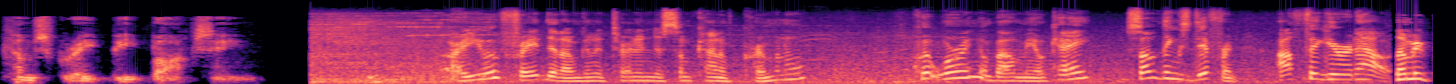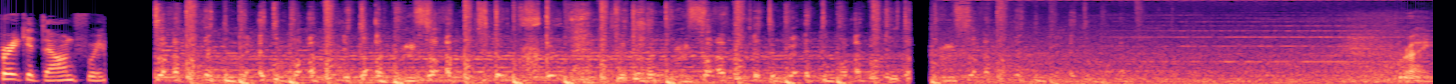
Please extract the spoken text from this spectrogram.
comes great beatboxing. Are you afraid that I'm gonna turn into some kind of criminal? Quit worrying about me, okay? Something's different. I'll figure it out. Let me break it down for you. Right.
